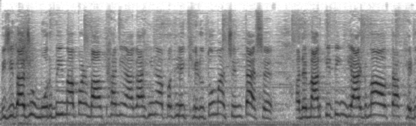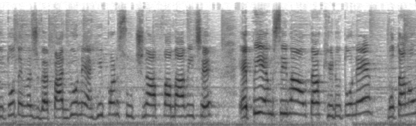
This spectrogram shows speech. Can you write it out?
બીજી બાજુ મોરબીમાં પણ માવઠાની આગાહીના પગલે ખેડૂતોમાં ચિંતા છે અને માર્કેટિંગ યાર્ડમાં આવતા ખેડૂતો તેમજ વેપારીઓને અહીં પણ સૂચના આપવામાં આવી છે. એપીએમસીમાં આવતા ખેડૂતોને પોતાનો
